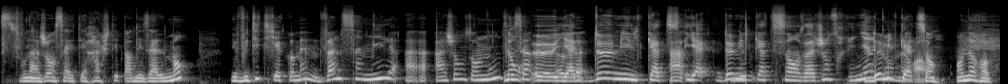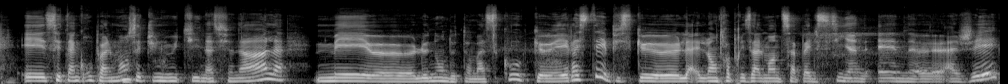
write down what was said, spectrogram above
son agence a été rachetée par des Allemands. Mais vous dites qu'il y a quand même 25 000 agences dans le monde, Non, euh, il, y a 2400, euh, ah. il y a 2400 agences, rien 2400 en Europe. Et c'est un groupe allemand, c'est une multinationale, mais euh, le nom de Thomas Cook est resté, puisque l'entreprise allemande s'appelle C&N AG,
